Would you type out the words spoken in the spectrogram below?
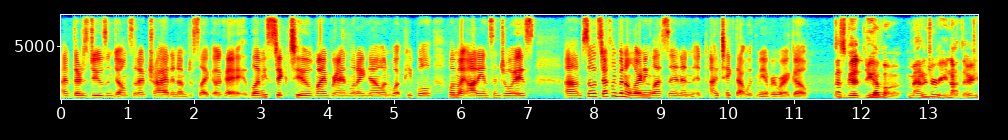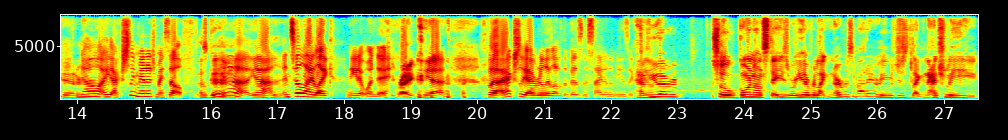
I've, there's do's and don'ts that I've tried and I'm just like okay let me stick to my brand what I know and what people what my audience enjoys. Um, so it's definitely been a learning lesson and it, I take that with me everywhere I go That's good. Do you have a manager? or you not there yet? Or? no, I actually manage myself. That's good. Yeah, yeah. good. Until I like need it one day. Right. Yeah. but I actually I really love the business side of the music Have too. you ever? So going on stage, were you ever like nervous about it, or you were just like naturally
